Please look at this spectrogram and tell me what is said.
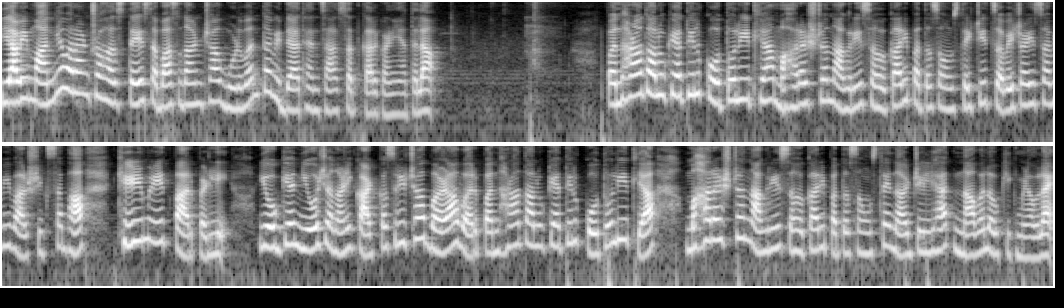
यावेळी मान्यवरांच्या हस्ते सभासदांच्या गुणवंत विद्यार्थ्यांचा सत्कार करण्यात आला. पन्हाळा तालुक्यातील कोतोली इथल्या महाराष्ट्र नागरी सहकारी पतसंस्थेची चव्वेचाळीसावी वार्षिक सभा खिळीमिळीत पार पडली. योग्य नियोजन आणि काटकसरीच्या बळावर पन्हाळा तालुक्यातील कोतोली इथल्या महाराष्ट्र नागरी सहकारी पतसंस्थेनं जिल्ह्यात नावलौकिक मिळवलाय.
